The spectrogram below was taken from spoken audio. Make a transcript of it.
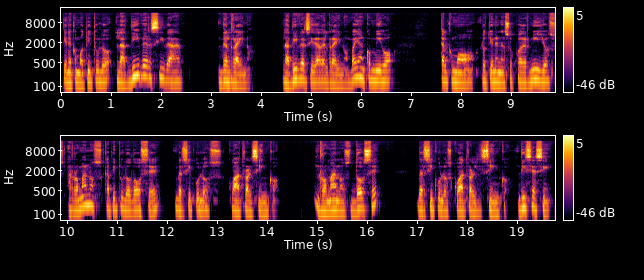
tiene como título La diversidad del reino. La diversidad del reino. Vayan conmigo, tal como lo tienen en sus cuadernillos, a Romanos capítulo 12, versículos 4 al 5. Romanos 12, versículos 4 al 5. Dice así.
